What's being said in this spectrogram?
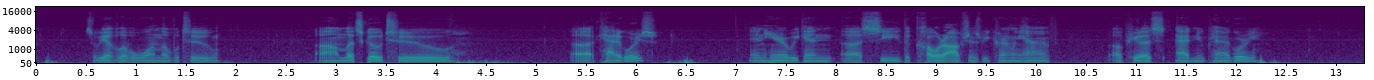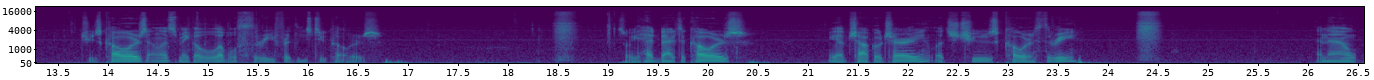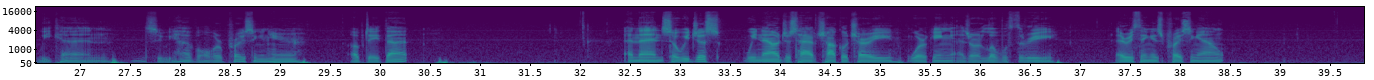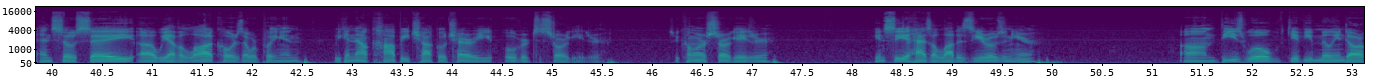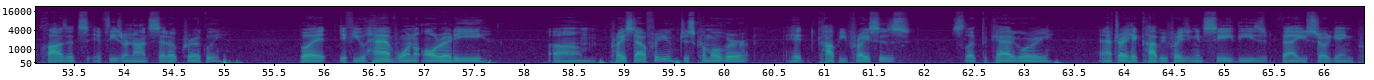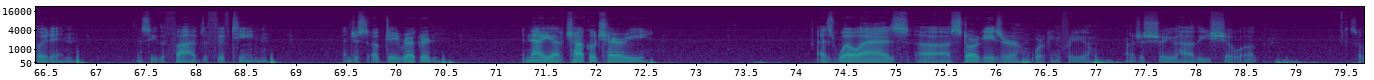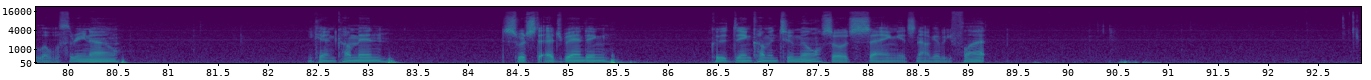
So we have level 1, level 2. Um, let's go to uh, categories. And here we can uh, see the color options we currently have. Up here, let's add new category. Choose colors, and let's make a level 3 for these two colors. So we head back to colors. We have Choco Cherry. Let's choose color 3. And now we can, see, we have all of our pricing in here. Update that. And then, so we just, we now just have Choco Cherry working as our level 3. Everything is pricing out. And so say uh, we have a lot of colors that we're putting in. We can now copy Choco Cherry over to Stargazer. So we come over to Stargazer. You can see it has a lot of zeros in here. Um, these will give you million dollar closets if these are not set up correctly. But if you have one already um, priced out for you, just come over, hit copy prices, select the category, and after I hit copy price, you can see these values start getting put in. You can see the 5, the 15, and just update record. And now you have Choco Cherry as well as uh, Stargazer working for you. I'll just show you how these show up. So level 3 now. You can come in, switch to edge banding, because it didn't come in 2 mil, so it's saying it's now going to be flat.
